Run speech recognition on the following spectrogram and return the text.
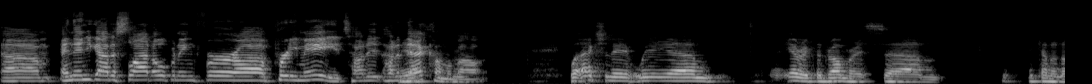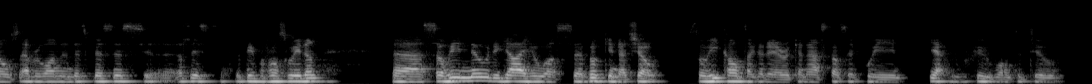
Um, and then you got a slot opening for uh, Pretty Maids. How did how did yes. that come mm-hmm. about? Well, actually, we um, Eric, the drummer, is um, he kind of knows everyone in this business, uh, at least the people from Sweden. Uh, so he knew the guy who was uh, booking that show. So he contacted Eric and asked us if we, yeah, if we wanted to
